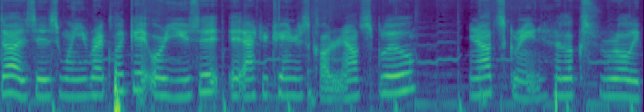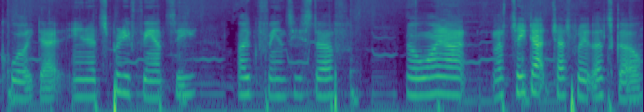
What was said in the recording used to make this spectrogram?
does is when you right click it or use it, it actually changes color. Now it's blue, and now it's green. It looks really cool like that, and it's pretty fancy. Like fancy stuff. So why not? Let's take that chest plate. Let's go.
